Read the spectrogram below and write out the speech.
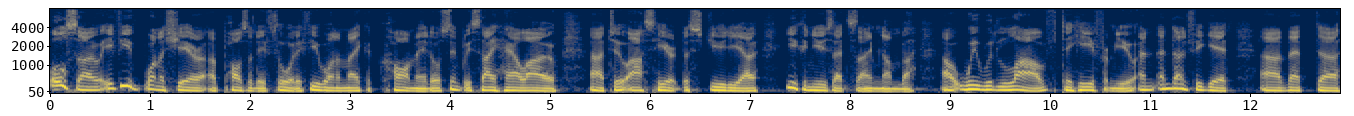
Also, if you want to share a positive thought, if you want to make a comment or simply say hello uh, to us here at the studio, you can use that same number. Uh, we would love to hear from you. And, and don't forget uh, that uh,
